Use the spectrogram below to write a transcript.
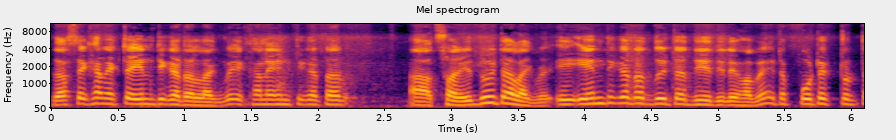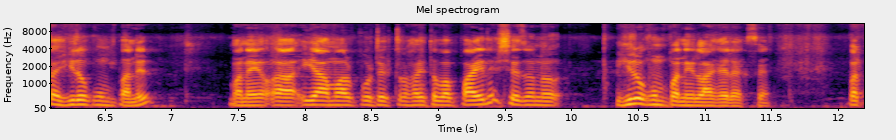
জাস্ট এখানে একটা এন্টিকাটার লাগবে। এখানে এন্টিকাটার সরি দুইটা লাগবে। এই এন্টিকাটার দুইটা দিয়ে দিলে হবে। এটা প্রোটেক্টরটা হিরো কোম্পানির। মানে আহ, ইয়া আমার প্রোটেক্টর হয়তো বা পাইনি সেজন্য হিরো কোম্পানি লাগিয়ে রাখছে। বাট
